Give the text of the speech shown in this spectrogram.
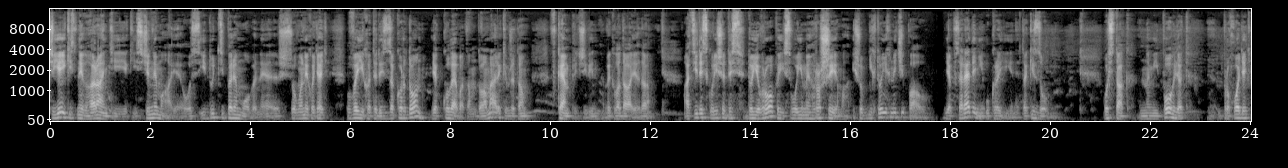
Чи є якісь в них гарантії, якісь, чи немає? Ось ідуть ці перемовини, що вони хочуть виїхати десь за кордон, як Кулеба там до Америки, вже там в Кембриджі він викладає. Да? А ці десь скоріше десь до Європи і своїми грошима, і щоб ніхто їх не чіпав, як всередині України, так і зовні. Ось так, на мій погляд, проходять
